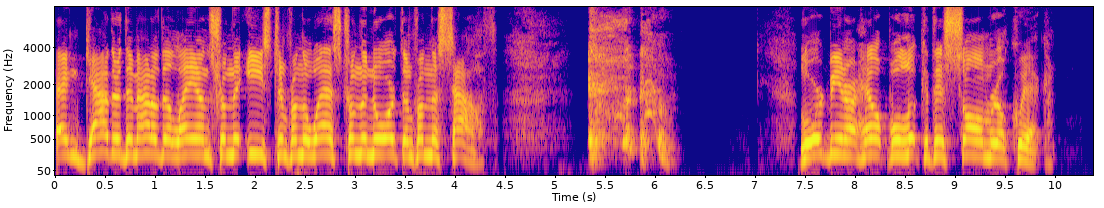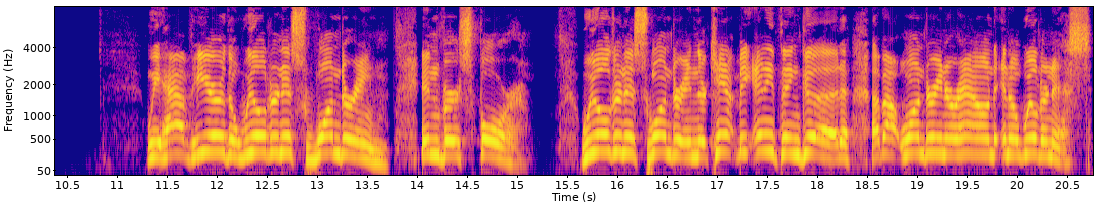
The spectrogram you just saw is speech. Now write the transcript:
and gathered them out of the lands from the east and from the west, from the north and from the south. Lord being our help, we'll look at this psalm real quick. We have here the wilderness wandering in verse 4. Wilderness wandering. There can't be anything good about wandering around in a wilderness.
